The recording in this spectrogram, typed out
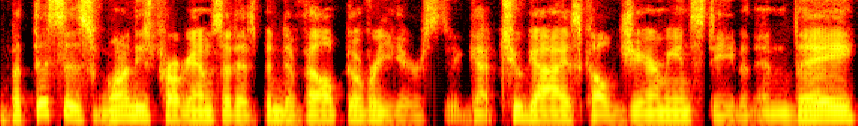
But this is one of these programs that has been developed over years. You got two guys called Jeremy and Steve, and they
